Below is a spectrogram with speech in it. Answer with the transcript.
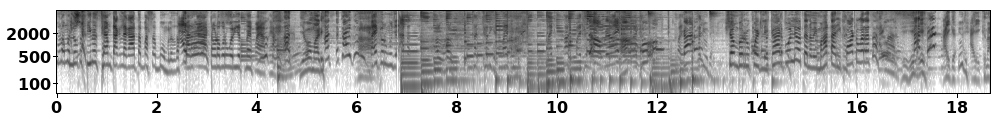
तुला म्हणलं होतं तीनच थेंब टाकल्या का आता बसा बोंबलं आठवडाभर वर येत नाही पाया काय. येवा माडी काय करू काय करू म्हणजे आता हळू हळू खा- खाली घ्या. पाय खाली. पाय खाली. हा, पाय खाली. पाय खाली होऊ द्या. शंभर रुपये पडले. काय बोलले होते ना मी म्हातारी कॉटवरच असणार. ए, ए, ए, ऐक ऐक ना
